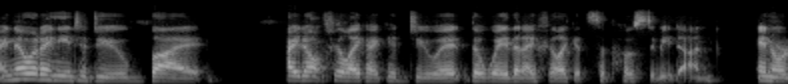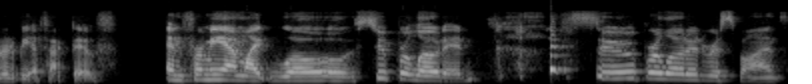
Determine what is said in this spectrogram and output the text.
I know what I need to do, but I don't feel like I could do it the way that I feel like it's supposed to be done in order to be effective. And for me, I'm like, whoa, super loaded, super loaded response.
